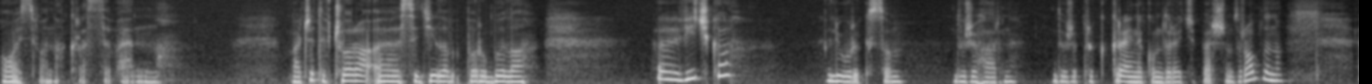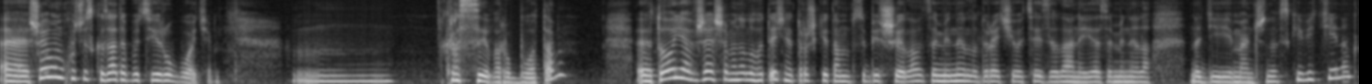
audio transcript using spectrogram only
Ось вона красивенна. Бачите, вчора е, сиділа, поробила е, вічка люрексом. Дуже гарне. Дуже крайником, до речі, першим зроблено. Е, Що я вам хочу сказати по цій роботі? Красива робота. Е, То я вже ще минулого тижня трошки там собі шила. Замінила, до речі, оцей зелений я замінила на дії меншиновський відтінок,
